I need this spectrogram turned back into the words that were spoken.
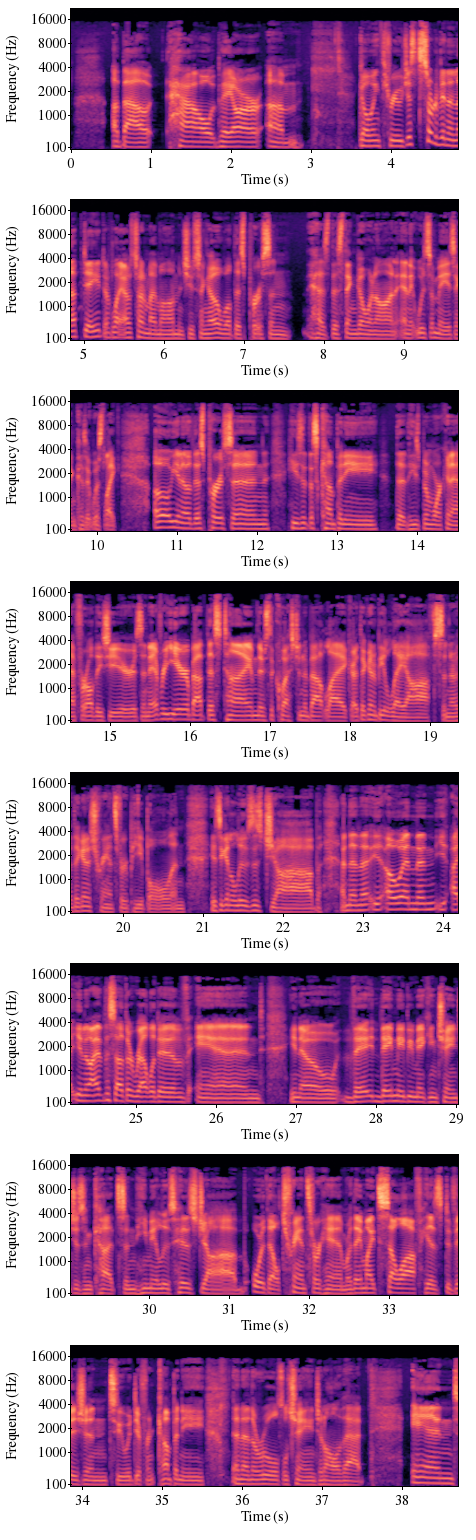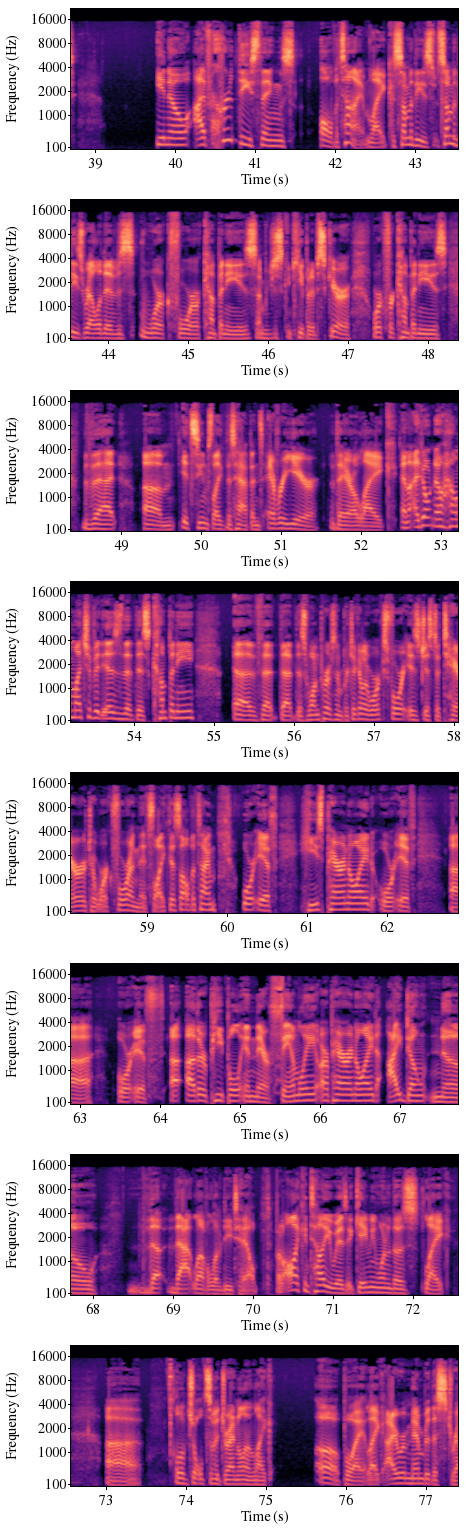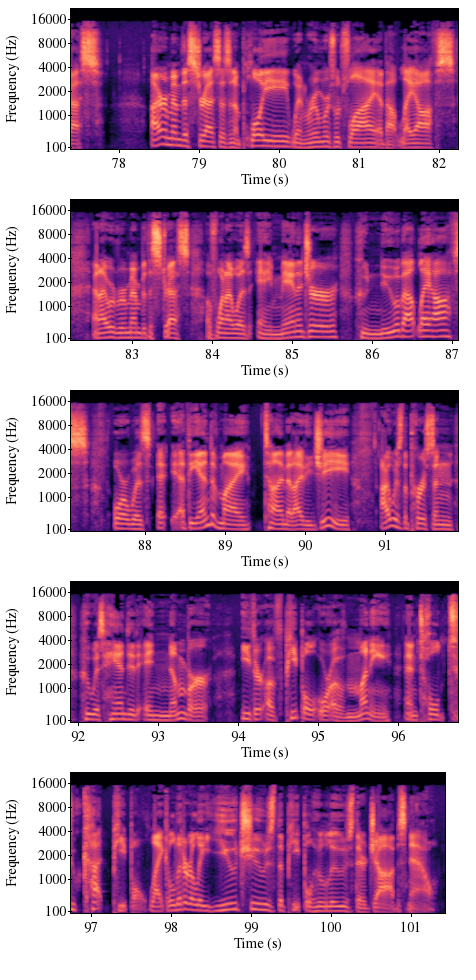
about how they are um, going through just sort of in an update of like I was talking to my mom and she was saying, "Oh, well, this person has this thing going on," and it was amazing because it was like, "Oh, you know, this person, he's at this company that he's been working at for all these years, and every year about this time, there's the question about like, are there going to be layoffs and are they going to transfer people and is he going to lose his job?" And then, uh, oh, and then you know, I have this other relative, and you know, they they may be making changes and cuts, and he may lose his job, or they'll transfer him, or they might sell off his division to a different company, and then the rules will change and all of that. And you know, I've heard these things all the time. Like some of these some of these relatives work for companies. I'm just gonna keep it obscure. Work for companies that um, it seems like this happens every year. They're like, and I don't know how much of it is that this company uh, that that this one person in particular works for is just a terror to work for, and it's like this all the time, or if he's paranoid, or if. Uh, or if uh, other people in their family are paranoid, I don't know the, that level of detail. But all I can tell you is it gave me one of those like uh, little jolts of adrenaline. Like, oh boy, like I remember the stress. I remember the stress as an employee when rumors would fly about layoffs, and I would remember the stress of when I was a manager who knew about layoffs or was at the end of my time at IDG, I was the person who was handed a number either of people or of money and told to cut people. Like literally you choose the people who lose their jobs now.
